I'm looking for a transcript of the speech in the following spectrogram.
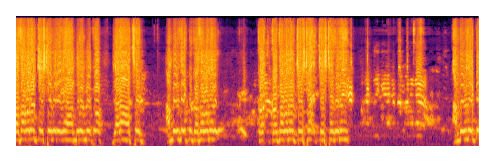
কথা বলার চেষ্টা করি, এখানে আন্দোলনরত যারা আছেন, আমরা যদি একটু কথা বলার কথা বলার চেষ্টা চেষ্টা করি। আমরা একটু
